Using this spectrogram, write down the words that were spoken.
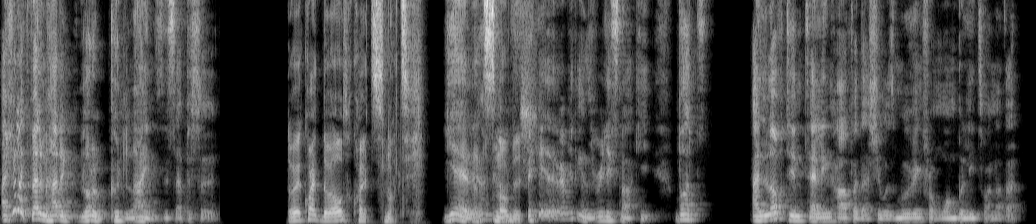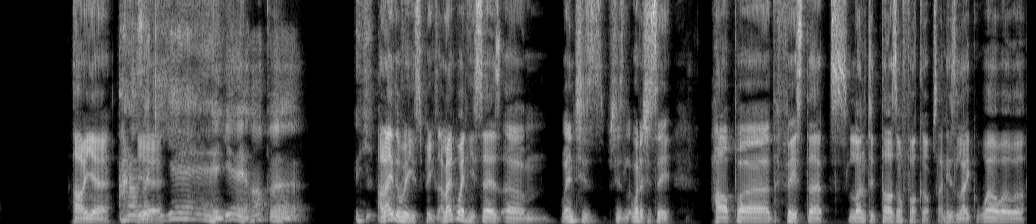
I feel like Felim had a lot of good lines this episode. They were quite, they were also quite snotty. Yeah, And snobbish. Everything is really snarky. But I loved him telling Harper that she was moving from one bully to another. Oh, yeah. And I was Yeah. like, yeah, yeah, Harper. I like the way he speaks. I like when he says, um, when she's, she's, what does she say? Harper, the face that launched a thousand fuck ups. And he's like, well, well, well,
